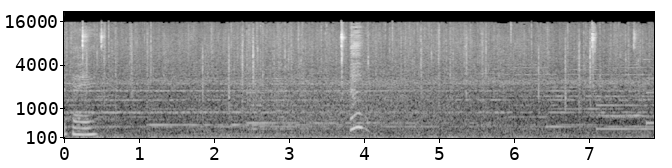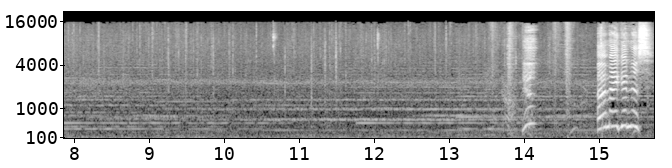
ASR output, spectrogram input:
Okay. oh my goodness!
